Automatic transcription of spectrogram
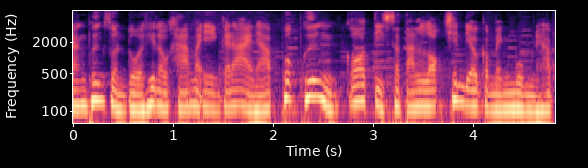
รังพึ่งส่วนตัวที่เราค้ามาเองก็ได้นะครับ พวกพึ่งก็ติดสตันล็อกเช่นเดียวกับแมงมุมนะครับ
